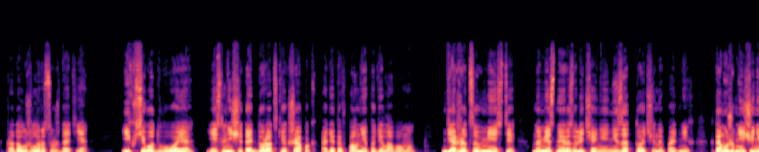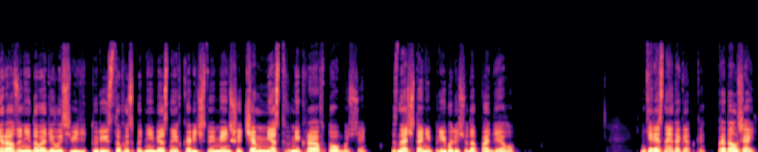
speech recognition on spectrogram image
— продолжил рассуждать я. «Их всего двое. Если не считать дурацких шапок, одеты вполне по-деловому. Держатся вместе, но местные развлечения не заточены под них. К тому же мне еще ни разу не доводилось видеть туристов из Поднебесной в количестве меньше, чем мест в микроавтобусе. Значит, они прибыли сюда по делу. Интересная догадка. Продолжай.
